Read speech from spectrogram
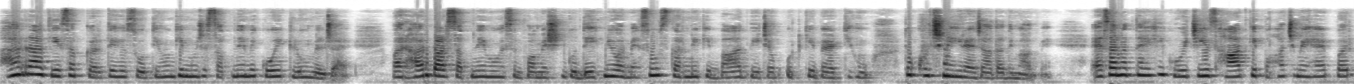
हर रात ये सब करते हुए सोती हूँ कि मुझे सपने में कोई क्लू मिल जाए। पर हर बार सपने में इस इन्फॉर्मेशन को देखने और महसूस करने के बाद भी जब उठ के बैठती हूँ तो कुछ नहीं रह जाता दिमाग में। ऐसा लगता है कि कोई चीज़ हाथ के पहुँच में है, पर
